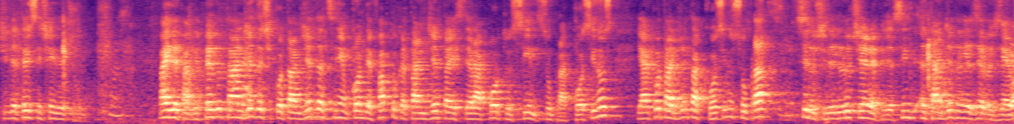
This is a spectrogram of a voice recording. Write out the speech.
și de 361. Mai departe, pentru tangentă și cotangentă ținem cont de faptul că tangenta este raportul sin supra cosinus, iar cotangenta cosinus supra sinus. Și le deducem repede. Sin, tangenta de 0, 0,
